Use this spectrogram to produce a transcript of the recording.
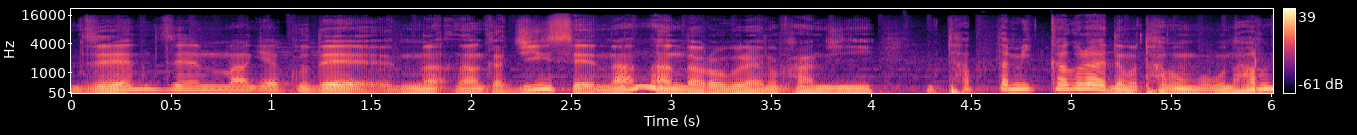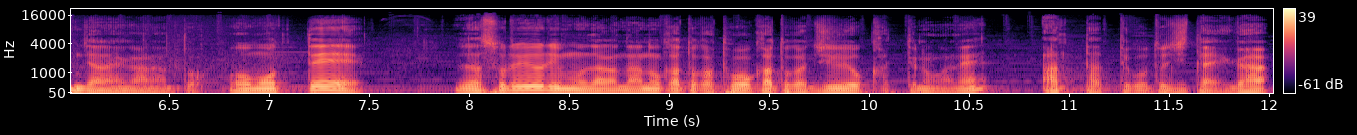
全然真逆でななんか人生何なんだろうぐらいの感じにたった3日ぐらいでも多分僕なるんじゃないかなと思ってそれよりもだから7日とか10日とか14日っていうのがねあったってこと自体が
